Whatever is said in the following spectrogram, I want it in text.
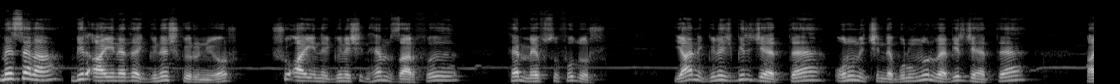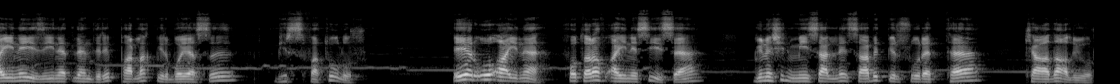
Mesela bir aynede güneş görünüyor. Şu ayine güneşin hem zarfı hem mevsufudur. Yani güneş bir cihette onun içinde bulunur ve bir cihette ayneyi zinetlendirip parlak bir boyası bir sıfatı olur. Eğer o ayna fotoğraf aynesi ise güneşin misalini sabit bir surette kağıda alıyor.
